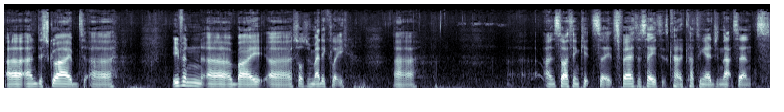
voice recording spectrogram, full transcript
and described, even by sort of medically and so I think it's it's fair to say it's kind of cutting edge in that sense.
